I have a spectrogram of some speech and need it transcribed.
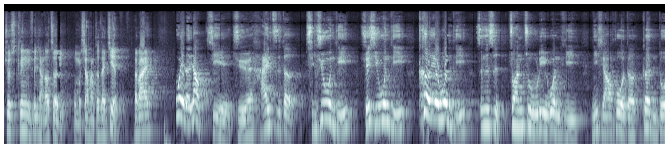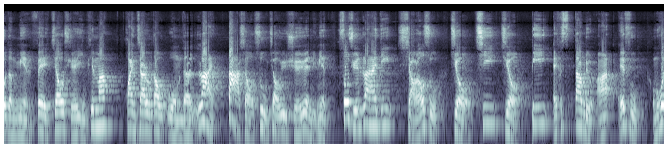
就是跟你分享到这里，我们下堂课再见，拜拜。为了要解决孩子的情绪问题、学习问题、课业问题，甚至是专注力问题。你想要获得更多的免费教学影片吗？欢迎加入到我们的 LINE 大小数教育学院里面，搜寻 LINE ID 小老鼠九七九 dxwrf，我们会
